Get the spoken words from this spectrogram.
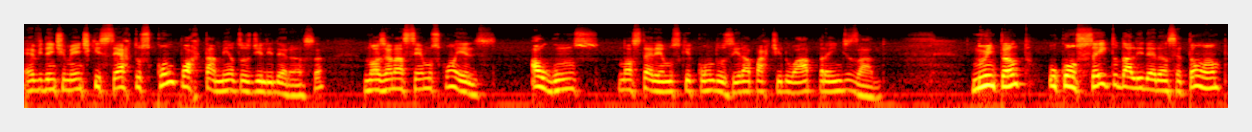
é evidentemente que certos comportamentos de liderança nós já nascemos com eles. Alguns nós teremos que conduzir a partir do aprendizado. No entanto, o conceito da liderança é tão amplo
